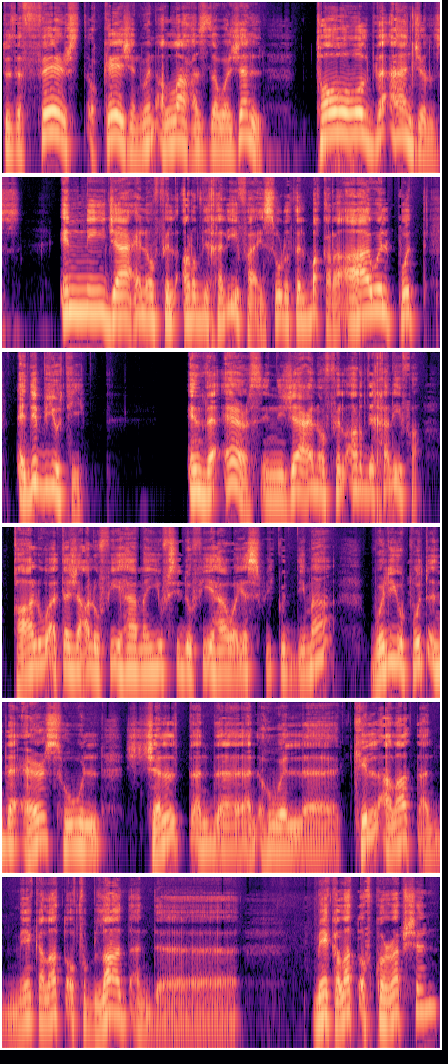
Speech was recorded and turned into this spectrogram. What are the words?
to the first occasion when Allah Azza wa Jal told the angels إني جاعل في الأرض خليفة in Surah Al-Baqarah I will put a deputy in the earth إني جاعل في الأرض خليفة قالوا أتجعل فيها من يفسد فيها ويسفك الدماء will you put in the earth who will shield and, uh, and who will uh, kill a lot and make a lot of blood and uh, make a lot of corruption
